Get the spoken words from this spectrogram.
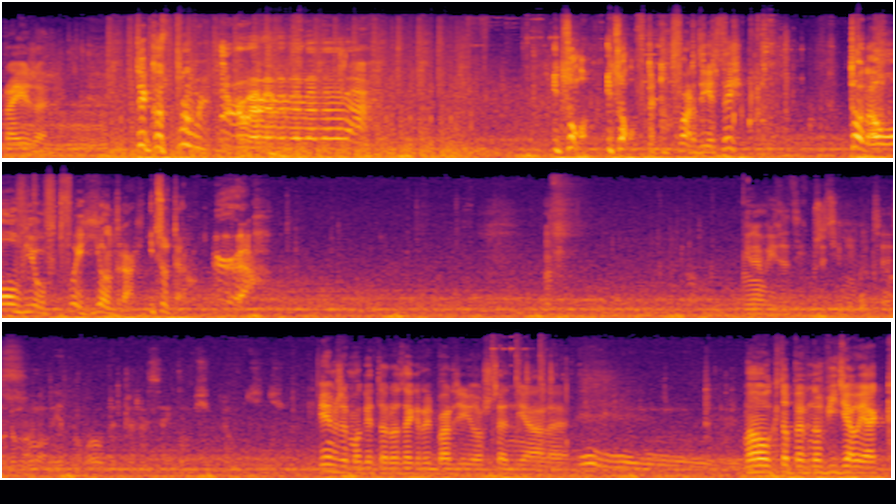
Frajerze. Tylko spróbuj! I co? I co? Taki twardy jesteś? To nałowił w twoich jądrach. I co teraz? Nienawidzę tych przeciwników, jest... Teraz wrócić. Wiem, że mogę to rozegrać bardziej oszczędnie, ale... Mało kto pewno widział, jak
